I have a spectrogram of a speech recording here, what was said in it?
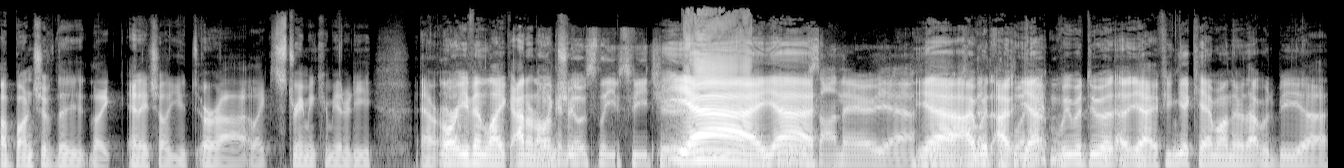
a bunch of the like NHL you or uh, like streaming community, or, or even like I don't know. like I'm a sure. no sleeves feature. Yeah, yeah. on there. Yeah. yeah, I would. I yeah, we would do it. Uh, yeah, if you can get Cam on there, that would be uh,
